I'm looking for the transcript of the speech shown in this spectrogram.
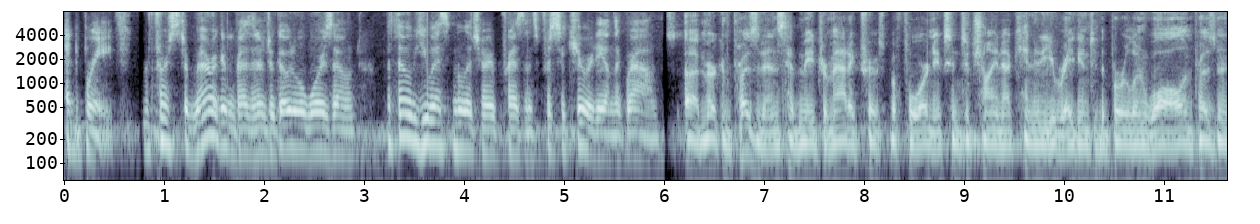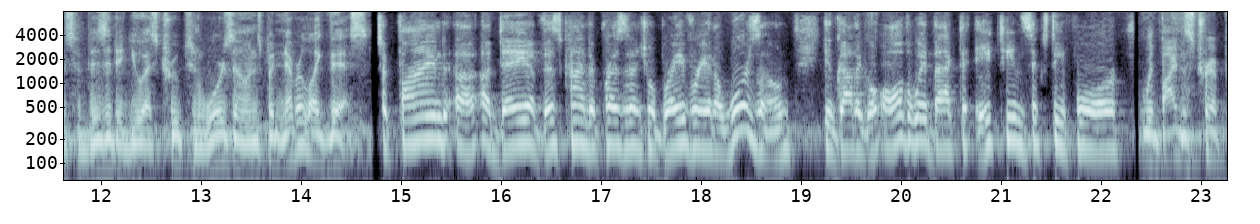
and brave. The first American president to go to a war zone with no U.S. military presence for security on the ground. Uh, American presidents have made dramatic trips before Nixon to China, Kennedy, Reagan to the Berlin Wall, and presidents have visited U.S. troops in war zones, but never like this. To find a, a day of this kind of presidential bravery in a war zone, you've got to go all the way back to 1864. With Biden's trip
